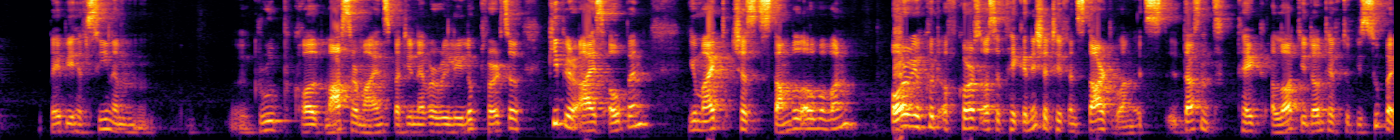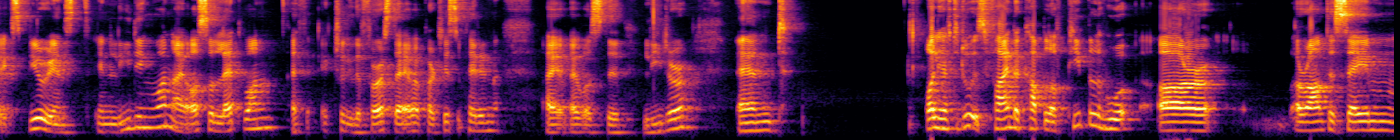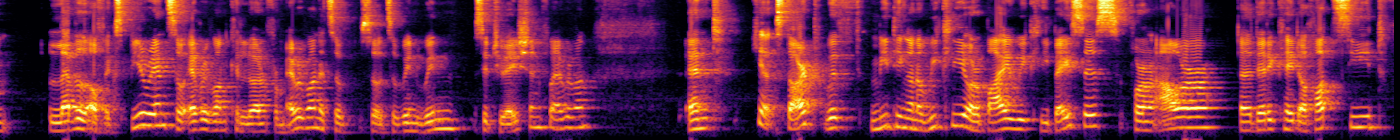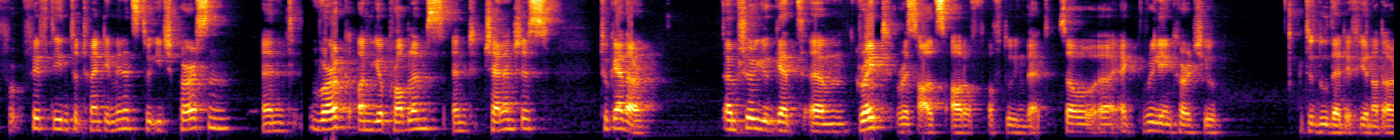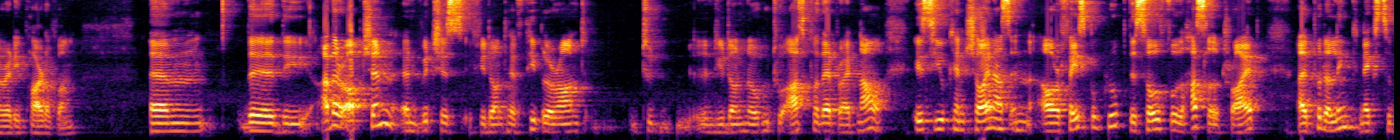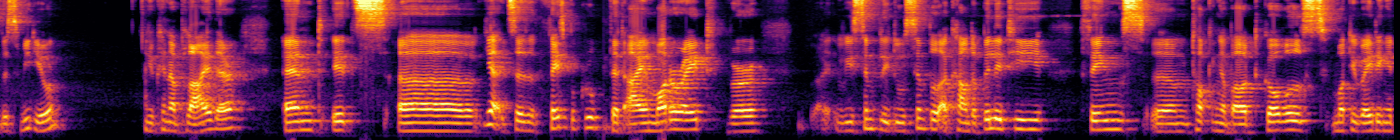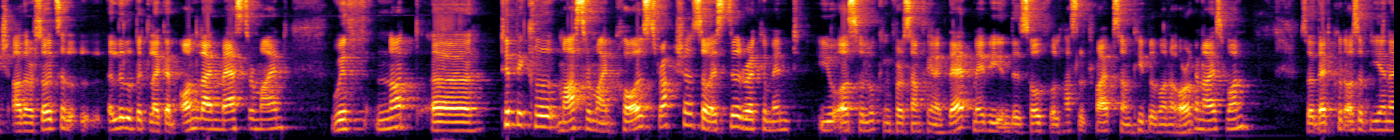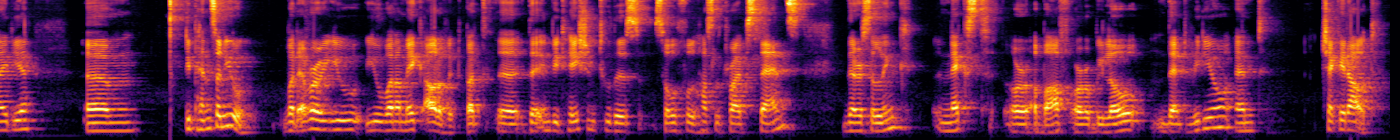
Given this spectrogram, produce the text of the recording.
maybe have seen a group called masterminds, but you never really looked for it. So keep your eyes open. You might just stumble over one or you could, of course, also take initiative and start one. It's, it doesn't take a lot. You don't have to be super experienced in leading one. I also led one. I think actually the first I ever participated in, I, I was the leader. And all you have to do is find a couple of people who are around the same level of experience so everyone can learn from everyone it's a so it's a win-win situation for everyone and yeah, start with meeting on a weekly or bi-weekly basis for an hour. Uh, dedicate a hot seat for 15 to 20 minutes to each person and work on your problems and challenges together. I'm sure you get um, great results out of, of doing that. So uh, I really encourage you to do that if you're not already part of one. Um, the the other option, and which is if you don't have people around to, you don't know who to ask for that right now, is you can join us in our Facebook group, the Soulful Hustle Tribe. I'll put a link next to this video. You can apply there. And it's uh, yeah, it's a Facebook group that I moderate where we simply do simple accountability things, um, talking about goals, motivating each other. So it's a, a little bit like an online mastermind with not a typical mastermind call structure. So I still recommend you also looking for something like that. Maybe in the Soulful Hustle Tribe, some people want to organize one. So that could also be an idea. Um, depends on you, whatever you, you want to make out of it. But uh, the invitation to this Soulful Hustle Tribe stands. There's a link next or above or below that video and check it out.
